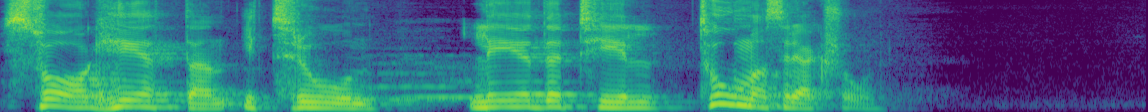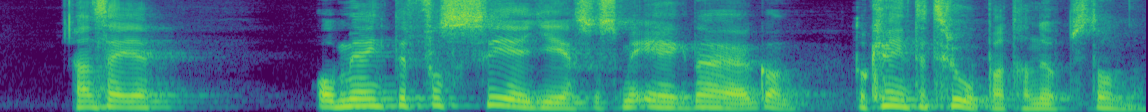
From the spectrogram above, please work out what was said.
Svagheten i tron leder till Thomas reaktion. Han säger, om jag inte får se Jesus med egna ögon, då kan jag inte tro på att han är uppstånden.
